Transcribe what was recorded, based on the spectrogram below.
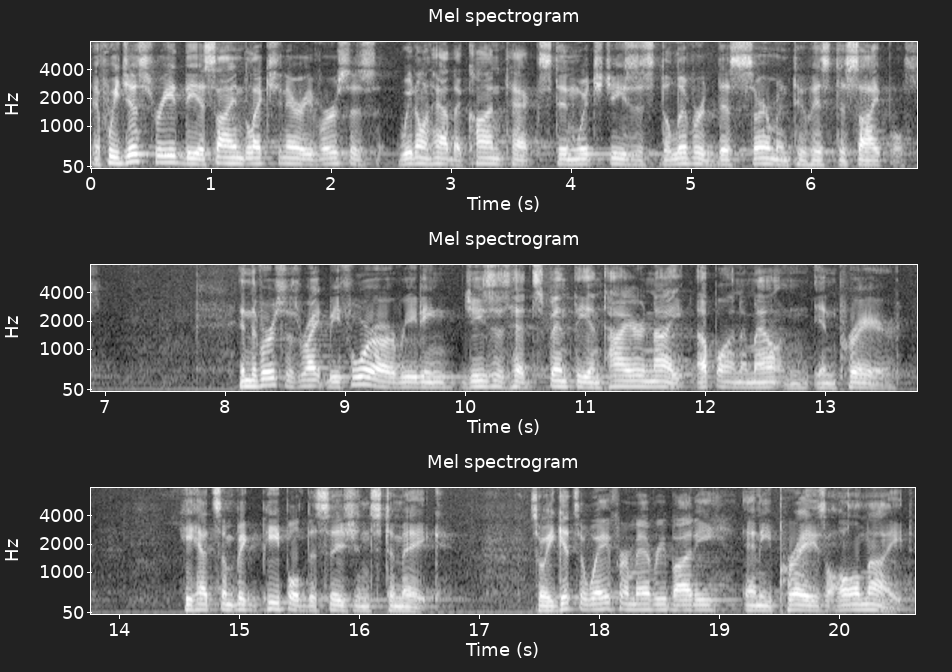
If we just read the assigned lectionary verses, we don't have the context in which Jesus delivered this sermon to his disciples. In the verses right before our reading, Jesus had spent the entire night up on a mountain in prayer. He had some big people decisions to make. So he gets away from everybody and he prays all night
